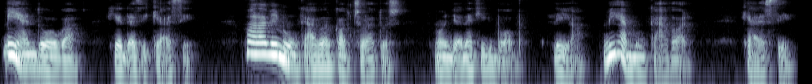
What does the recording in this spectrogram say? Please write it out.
Milyen dolga? kérdezi Kelsey. Valami munkával kapcsolatos, mondja nekik Bob. Lia. Milyen munkával? Kelsey.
